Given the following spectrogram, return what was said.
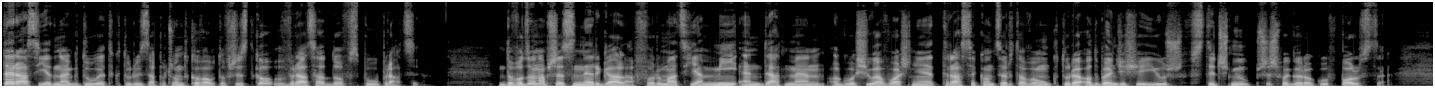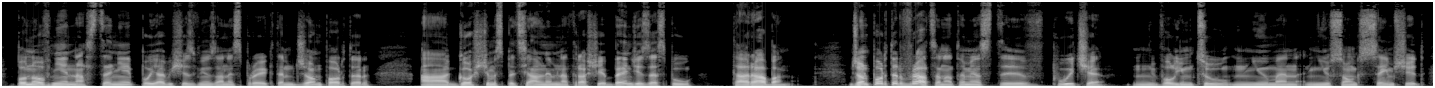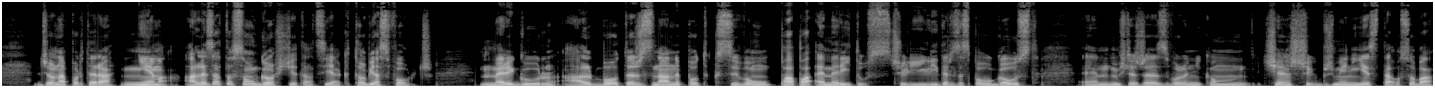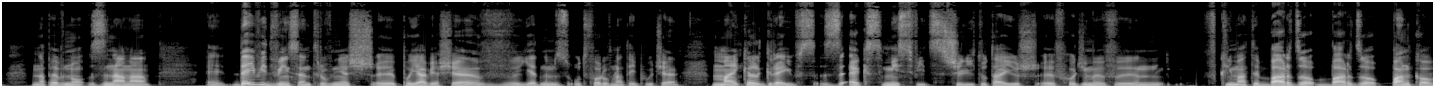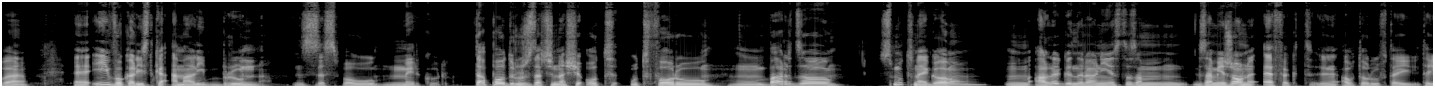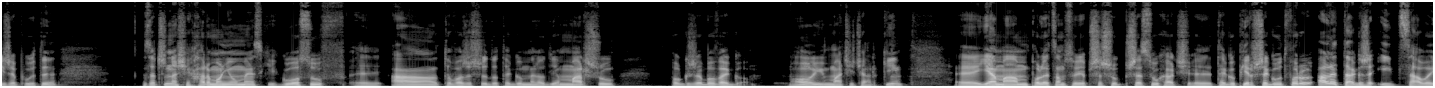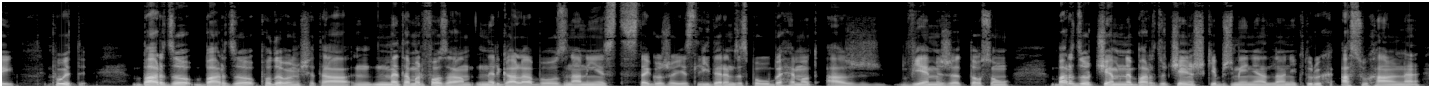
Teraz jednak duet, który zapoczątkował to wszystko, wraca do współpracy. Dowodzona przez Nergala formacja Me and That Man ogłosiła właśnie trasę koncertową, która odbędzie się już w styczniu przyszłego roku w Polsce. Ponownie na scenie pojawi się związany z projektem John Porter, a gościem specjalnym na trasie będzie zespół Taraban. John Porter wraca, natomiast y, w płycie mm, Volume 2 New Man, New Songs, Same Shit Johna Portera nie ma, ale za to są goście tacy jak Tobias Forge, Mary Gur, albo też znany pod ksywą Papa Emeritus, czyli lider zespołu Ghost. Myślę, że zwolennikom cięższych brzmień jest ta osoba na pewno znana. E, David Vincent również e, pojawia się w jednym z utworów na tej płycie. Michael Graves z Ex Misfits, czyli tutaj już e, wchodzimy w, w klimaty bardzo, bardzo punkowe. I wokalistka Amalie Brun z zespołu Merkur. Ta podróż zaczyna się od utworu mm, bardzo smutnego, mm, ale generalnie jest to zam zamierzony efekt y, autorów tej, tejże płyty. Zaczyna się harmonią męskich głosów, y, a towarzyszy do tego melodia marszu pogrzebowego. Oj, macie ciarki. E, Ja mam, polecam sobie przesłuchać e, tego pierwszego utworu, ale także i całej płyty. Bardzo, bardzo podoba mi się ta metamorfoza Nergala, bo znany jest z tego, że jest liderem zespołu Behemoth, a wiemy, że to są bardzo ciemne, bardzo ciężkie brzmienia, dla niektórych asłuchalne.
